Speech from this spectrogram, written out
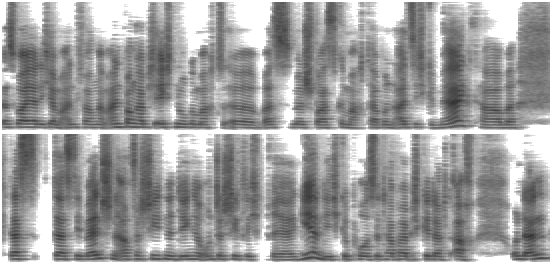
Das war ja nicht am Anfang. Am Anfang habe ich echt nur gemacht, äh, was mir Spaß gemacht habe. Und als ich gemerkt habe, dass, dass die Menschen auf verschiedene Dinge unterschiedlich reagieren, die ich gepostet habe, habe ich gedacht, ach, und dann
